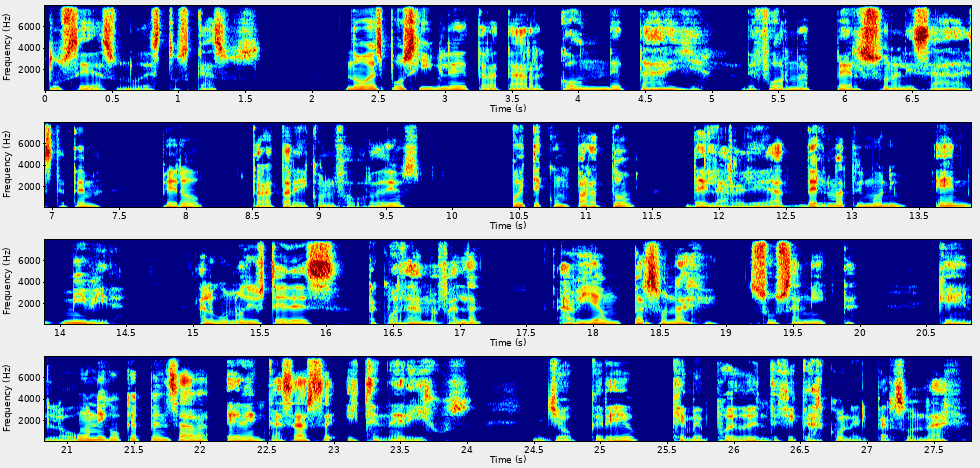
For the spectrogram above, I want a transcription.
tú seas uno de estos casos. No es posible tratar con detalle, de forma personalizada este tema, pero trataré con el favor de Dios. Hoy te comparto de la realidad del matrimonio en mi vida. ¿Alguno de ustedes recuerda a Mafalda? Había un personaje, Susanita, que en lo único que pensaba era en casarse y tener hijos. Yo creo que me puedo identificar con el personaje,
